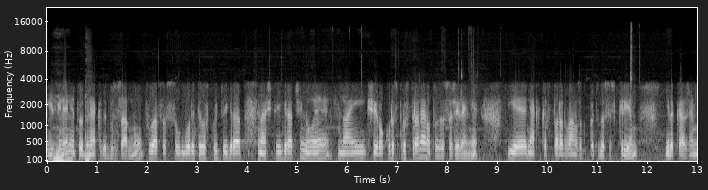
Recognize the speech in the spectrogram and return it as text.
извинението е до някъде досадно. Това са отборите, в които играят нашите играчи, но е най-широко разпространеното, за съжаление. И е някакъв парадван, за който да се скрием и да кажем,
